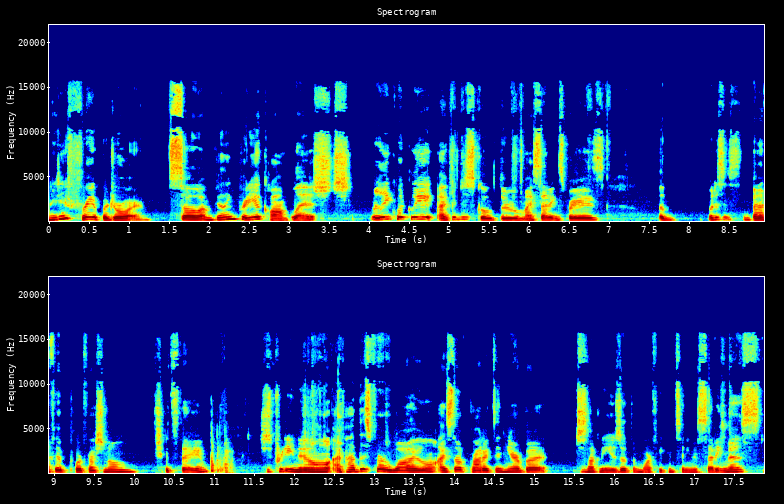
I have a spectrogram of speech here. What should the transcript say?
and I did free up a drawer. So I'm feeling pretty accomplished. Really quickly, I can just go through my setting sprays. The what is this? Benefit Professional. She could stay. She's pretty new. I've had this for a while. I still have product in here, but just not going to use it. The Morphe Continuous Setting Mist.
